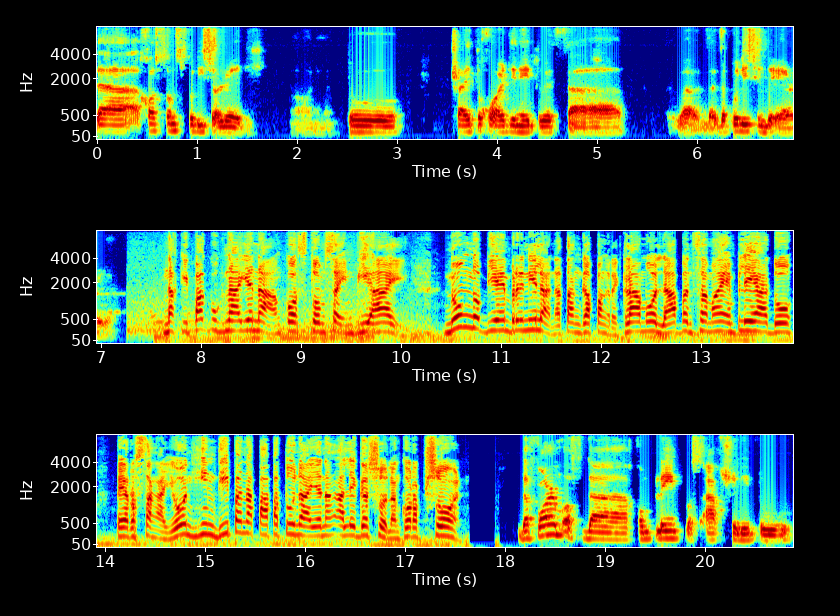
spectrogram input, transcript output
the customs police already to try to coordinate with uh, well, the, the police in the area. Nakipag-ugnayan na ang customs sa NBI. Noong Nobyembre nila natanggap ang reklamo laban sa mga empleyado pero sa ngayon hindi pa napapatunayan ang alegasyon ng korupsyon. The form of the complaint was actually to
